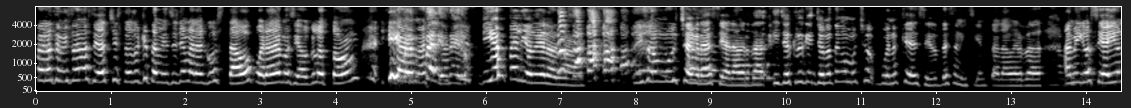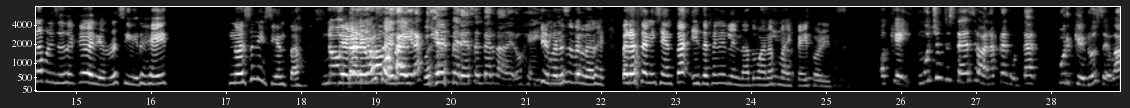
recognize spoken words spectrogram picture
pero se me hizo demasiado chistoso que también se llamara Gustavo, fuera demasiado glotón y además un peleonero. bien peleonero, ¿no? Me hizo mucha gracia, la verdad. Y yo creo que yo no tengo mucho bueno que decir de Cenicienta, la verdad. Amigos, si hay una princesa que debería recibir hate, no es Cenicienta. no, llegaremos pero vamos a ir a quién merece el verdadero hate. Que en merece el verdadero hate. Pero Cenicienta is definitely not one of Sí, my no, favorites. Ok, muchos de ustedes se van a preguntar, ¿por qué no se va?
